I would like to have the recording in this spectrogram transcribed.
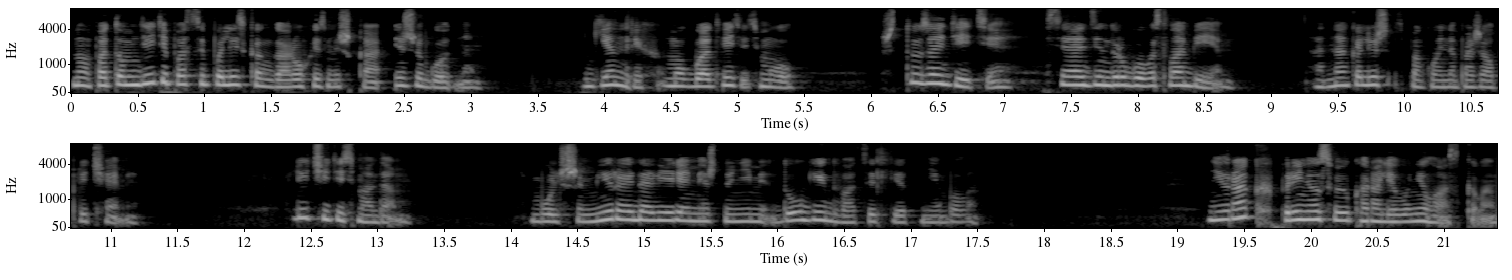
Но потом дети посыпались, как горох из мешка, ежегодно. Генрих мог бы ответить, мол, что за дети, все один другого слабее. Однако лишь спокойно пожал плечами. «Лечитесь, мадам». Больше мира и доверия между ними долгих 20 лет не было. Нерак принял свою королеву неласково.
